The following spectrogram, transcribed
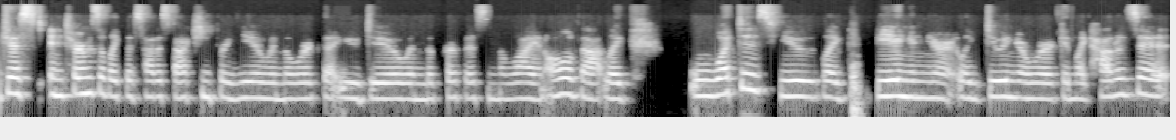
just in terms of like the satisfaction for you and the work that you do and the purpose and the why and all of that like what does you like being in your like doing your work and like how does it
